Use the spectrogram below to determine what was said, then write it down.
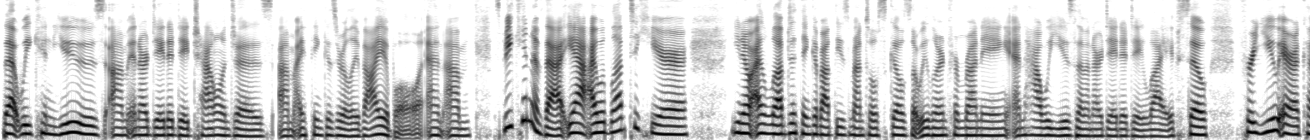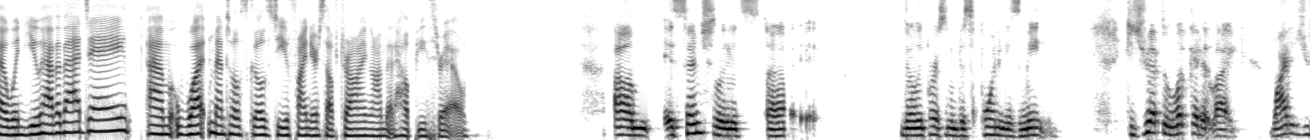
that we can use um, in our day to day challenges, um, I think is really valuable. And um, speaking of that, yeah, I would love to hear, you know, I love to think about these mental skills that we learn from running and how we use them in our day to day life. So for you, Erica, when you have a bad day, um, what mental skills do you find yourself drawing on that help you through? Um, essentially, it's uh, the only person I'm disappointing is me, because you have to look at it like, why did you?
